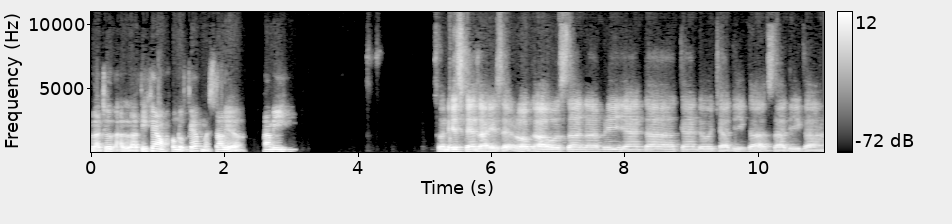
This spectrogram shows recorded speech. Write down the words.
là chứ à, là tỳ kheo không được phép mà xa lìa tami. So this stanza is Roga Osana Priyanta Kando Chadika Sadika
